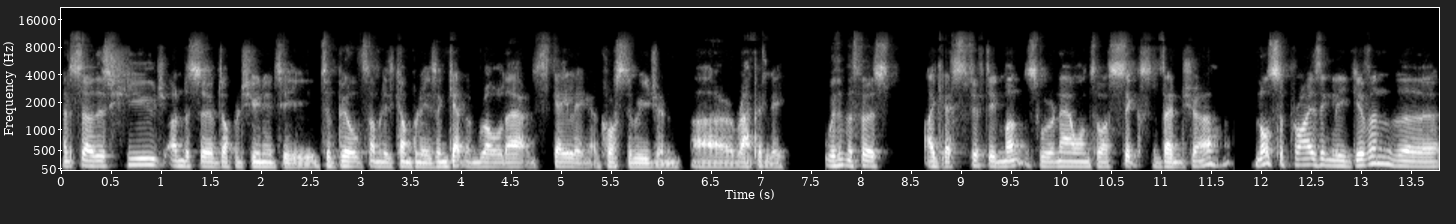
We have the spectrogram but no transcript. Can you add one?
And so there's huge underserved opportunity to build some of these companies and get them rolled out and scaling across the region uh, rapidly. Within the first, I guess, 15 months, we're now onto our sixth venture. Not surprisingly, given the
